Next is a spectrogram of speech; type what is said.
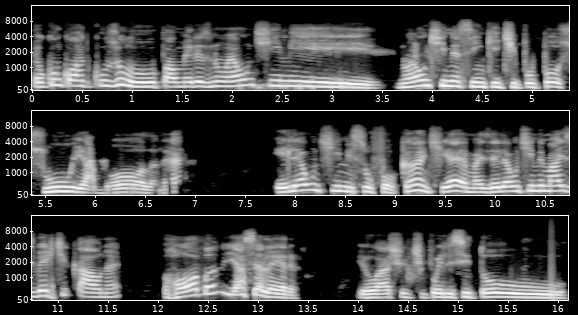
eu concordo com o Zulu. O Palmeiras não é um time. Não é um time assim que, tipo, possui a bola, né? Ele é um time sufocante, é, mas ele é um time mais vertical, né? Rouba e acelera. Eu acho, tipo, ele citou o,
